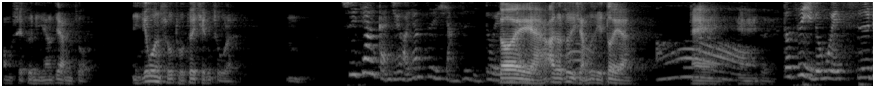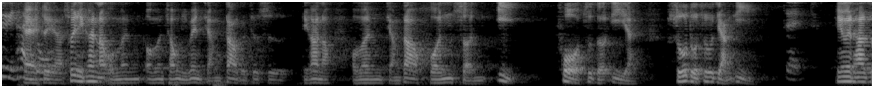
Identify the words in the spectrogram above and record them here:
哦，谁跟你一样这样做？你就问属土最清楚了。所以这样感觉好像自己想自己对。对呀、按照自己想自己对呀、哦，哎都自己沦为思虑太多。哎对呀、所以你看呢、我们我们从里面讲到的就是，你看呢、我们讲到魂神意破之得意啊，属土是不是讲意？对因为它是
